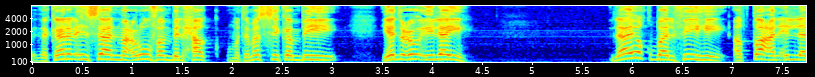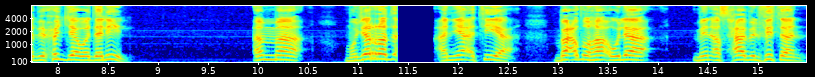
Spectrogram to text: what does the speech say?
إذا كان الإنسان معروفا بالحق ومتمسكا به يدعو إليه لا يقبل فيه الطعن إلا بحجة ودليل. أما مجرد أن يأتي بعض هؤلاء من أصحاب الفتن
